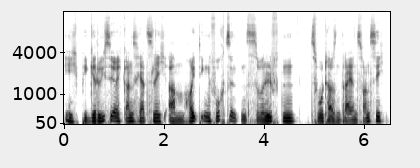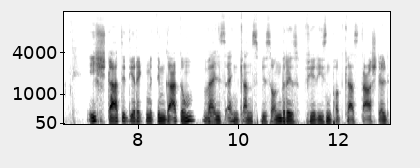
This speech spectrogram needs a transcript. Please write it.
Ich begrüße euch ganz herzlich am heutigen 15.12.2023. Ich starte direkt mit dem Datum, weil es ein ganz besonderes für diesen Podcast darstellt.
